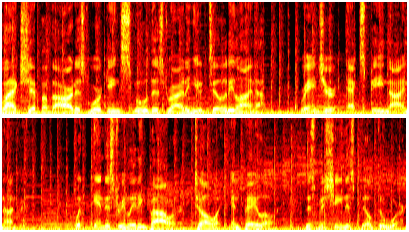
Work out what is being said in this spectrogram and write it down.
flagship of the hardest working, smoothest riding utility lineup, Ranger XP900. With industry leading power, towing, and payload, this machine is built to work.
